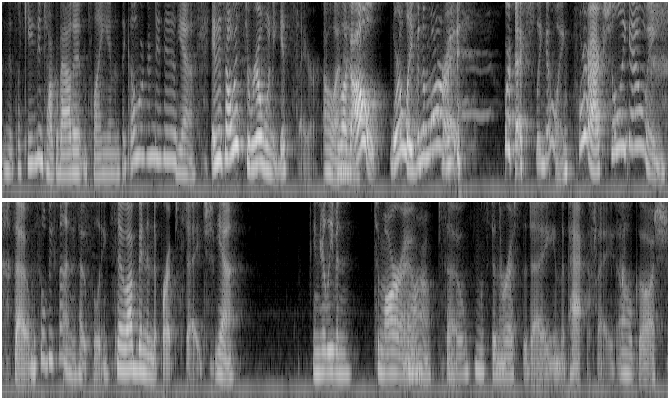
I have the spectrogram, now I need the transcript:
and it's like you can talk about it and plan and think, oh, we're gonna do this. Yeah. And it's always surreal when it gets there. Oh, I like, oh, we're leaving tomorrow. We're actually going. we're actually going. So, This will be fun, hopefully. so I've been in the prep stage. Yeah. And you're leaving. Tomorrow. Tomorrow. So I'm gonna spend the rest of the day in the pack phase. Oh gosh.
